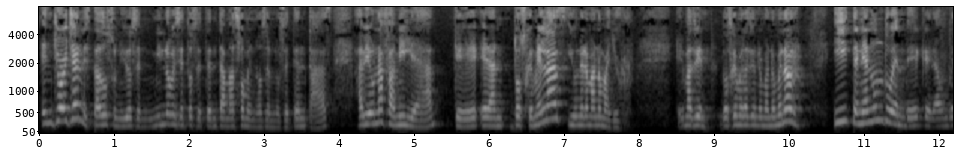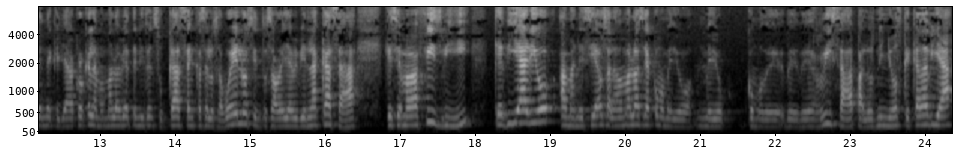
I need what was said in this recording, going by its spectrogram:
en Georgia, en Estados Unidos, en 1970 más o menos, en los 70 había una familia que eran dos gemelas y un hermano mayor. Eh, más bien, dos gemelas y un hermano menor. Y tenían un duende, que era un duende que ya creo que la mamá lo había tenido en su casa, en casa de los abuelos, y entonces ahora ya vivía en la casa, que se llamaba Fisby, que diario amanecía, o sea, la mamá lo hacía como medio, medio como de, de, risa para los niños, que cada día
